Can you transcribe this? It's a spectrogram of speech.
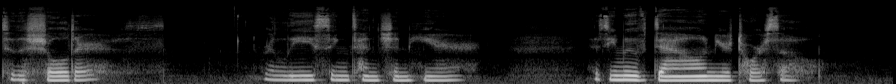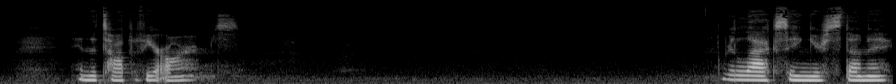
to the shoulders releasing tension here as you move down your torso and the top of your arms. Relaxing your stomach.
